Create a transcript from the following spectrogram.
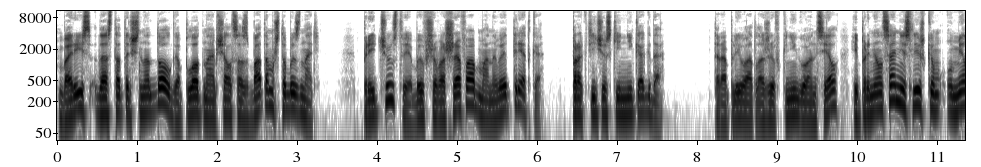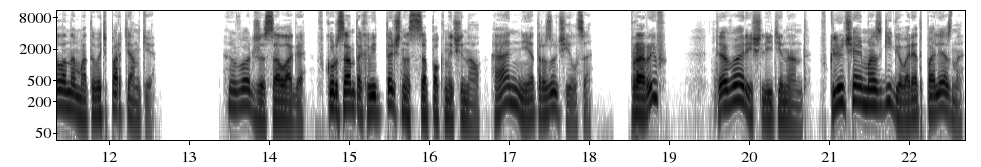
Борис достаточно долго плотно общался с Батом, чтобы знать. Предчувствие бывшего шефа обманывает редко. Практически никогда. Торопливо отложив книгу, он сел и принялся не слишком умело наматывать портянки. Вот же салага. В курсантах ведь точно с сапог начинал. А нет, разучился. Прорыв? Товарищ лейтенант, включай мозги, говорят, полезно.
